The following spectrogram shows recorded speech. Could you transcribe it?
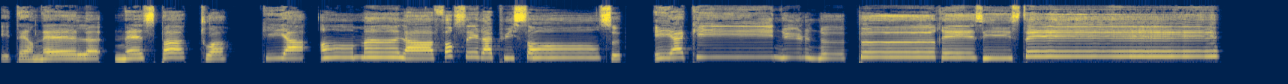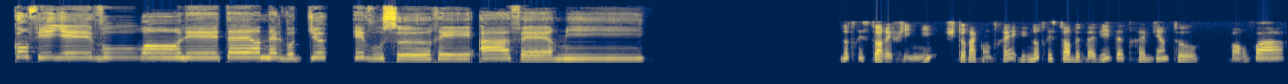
Éternel, n'est-ce pas toi qui as en main la force et la puissance, et à nul ne peut résister. Confiez-vous en l'Éternel votre Dieu, et vous serez affermis. Notre histoire est finie. Je te raconterai une autre histoire de David très bientôt. Au revoir.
